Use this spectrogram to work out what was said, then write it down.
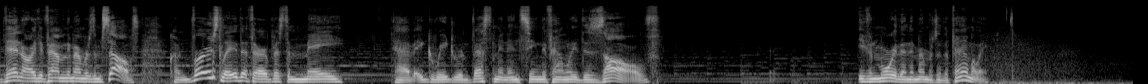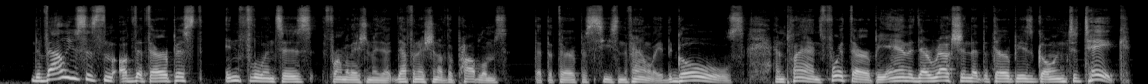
than are the family members themselves. Conversely, the therapist may have a greater investment in seeing the family dissolve, even more than the members of the family. The value system of the therapist influences formulation and definition of the problems that the therapist sees in the family, the goals and plans for therapy, and the direction that the therapy is going to take.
